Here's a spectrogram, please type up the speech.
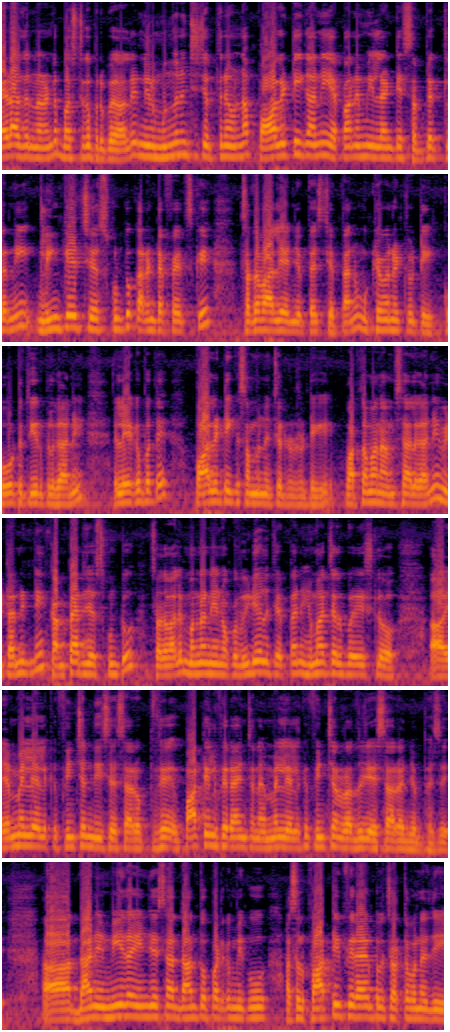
ఏడాదిన్నర అంటే మస్ట్గా ప్రిపేర్ అవ్వాలి. నేను ముందు నుంచి చెప్తూనే ఉన్నా పాలిటీ కానీ ఎకానమీ లాంటి సబ్జెక్టులని లింకేజ్ చేసుకుంటూ కరెంట్ అఫైర్స్కి చదవాలి అని చెప్పేసి చెప్పాను. ముఖ్యమైనటువంటి కోర్టు తీర్పులు కానీ లేకపోతే పాలిటీకి సంబంధించినటువంటి వర్తమాన అంశాలు కానీ వీటన్నిటిని కంపేర్ చేసుకుంటూ చదవాలి. మొన్న నేను ఒక వీడియోలో చెప్పాను హిమాచల్ ప్రదేశ్లో ఎమ్మెల్యేలకి పింఛన్ తీసేశారు పార్టీలు ఫిరాయించిన ఎమ్మెల్యేలకి ఫించన్ రద్దు చేశారు అని చెప్పేసి. దాని మీద ఏం చేశారు? దాంతోపాటుగా మీకు అసలు పార్టీ ఫిరాయింపుల చట్టం అనేది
